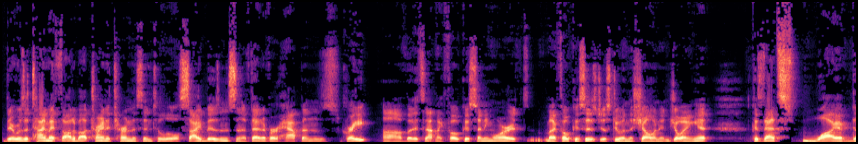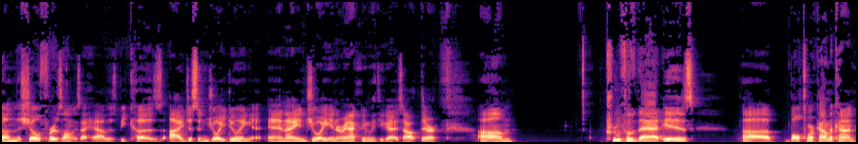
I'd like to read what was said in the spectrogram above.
there was a time I thought about trying to turn this into a little side business, and if that ever happens, great. Uh, but it's not my focus anymore. It's, my focus is just doing the show and enjoying it, because that's why I've done the show for as long as I have, is because I just enjoy doing it and I enjoy interacting with you guys out there. Um, proof of that is uh, Baltimore Comic Con.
